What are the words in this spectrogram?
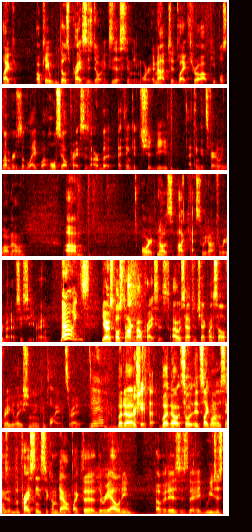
like okay those prices don't exist anymore. And not to like throw out people's numbers of like what wholesale prices are but i think it should be i think it's fairly well known. Um or no it's a podcast so we don't have to worry about fcc right No, he's you aren't supposed to talk about prices i always have to check myself regulation and compliance right yeah, yeah. but uh, Appreciate that. But no, so it's like one of those things. The price needs to come down. Like the the reality of it is, is that it, we just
